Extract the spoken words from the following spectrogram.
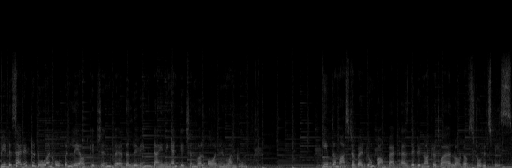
We decided to do an open layout kitchen where the living, dining, and kitchen were all in one room. Keep the master bedroom compact as they did not require a lot of storage space.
